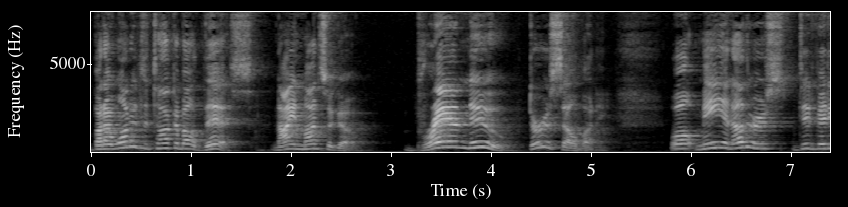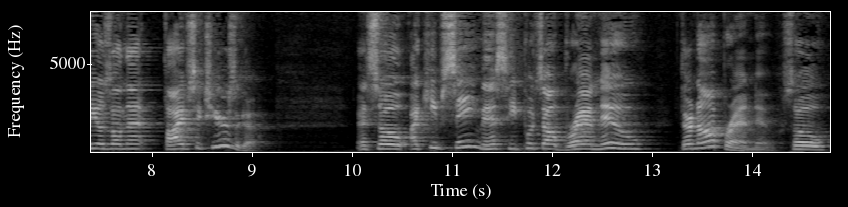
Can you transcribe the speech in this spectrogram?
But I wanted to talk about this nine months ago. Brand new Duracell Bunny. Well, me and others did videos on that five, six years ago. And so I keep seeing this. He puts out brand new. They're not brand new. So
